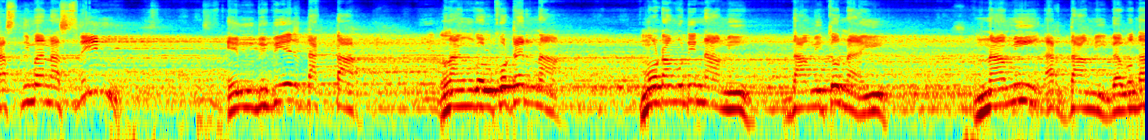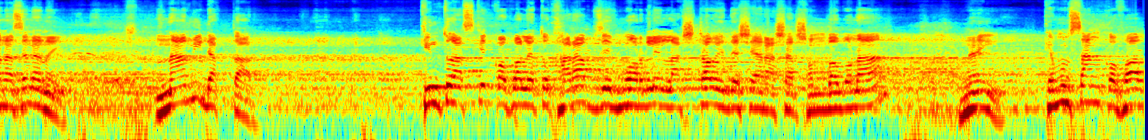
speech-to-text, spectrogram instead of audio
তাসনিমা নাসরিন, এমবিবিএস ডাক্তার লাঙ্গল কোটের না, মোটামুটি নামি, দামি তো নাই। নামি আর দামি, ব্যবধান আছে না নাই? নামি ডাক্তার। কিন্তু আজকে কপাল এত খারাপ যে মরলে লাশটাও এ দেশে আর আসার সম্ভাবনা নাই। কেমন সান কপাল?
